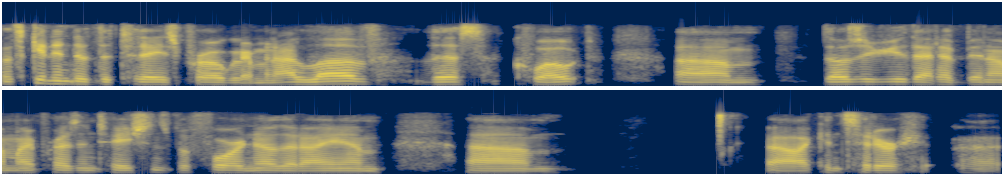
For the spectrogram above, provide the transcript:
Let's get into the, today's program, and I love this quote. Um, those of you that have been on my presentations before know that I am um, uh, I consider uh,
